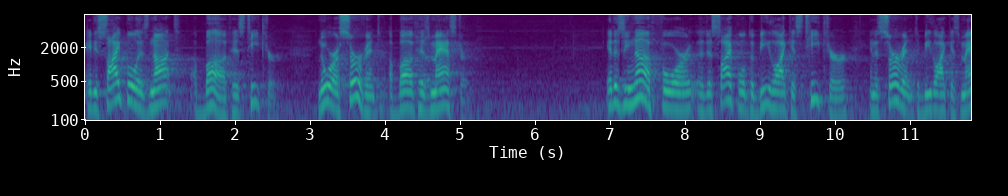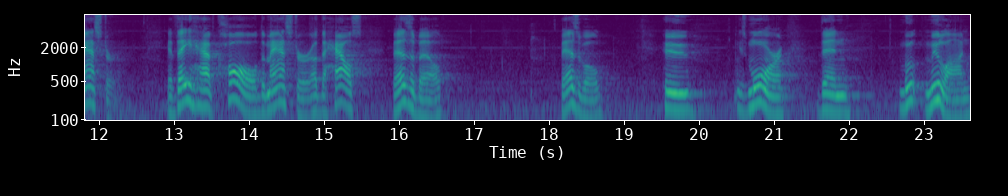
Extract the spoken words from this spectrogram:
A disciple is not above his teacher, nor a servant above his master. It is enough for the disciple to be like his teacher and the servant to be like his master. If they have called the master of the house Beelzebul, Beelzebul, who is more than Mahlon,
